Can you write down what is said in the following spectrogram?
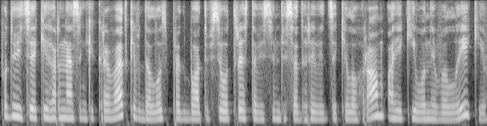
Подивіться, які гарнесенькі креветки вдалося придбати. Всього 380 гривень за кілограм, а які вони великі,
